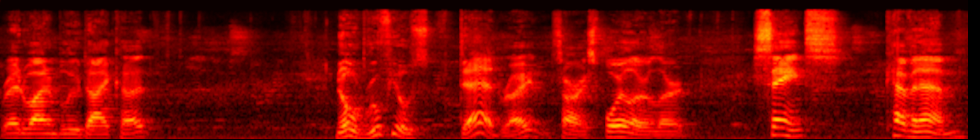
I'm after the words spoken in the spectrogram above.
red, white, and blue die cut. No, Rufio's dead, right? Sorry, spoiler alert. Saints, Kevin M.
